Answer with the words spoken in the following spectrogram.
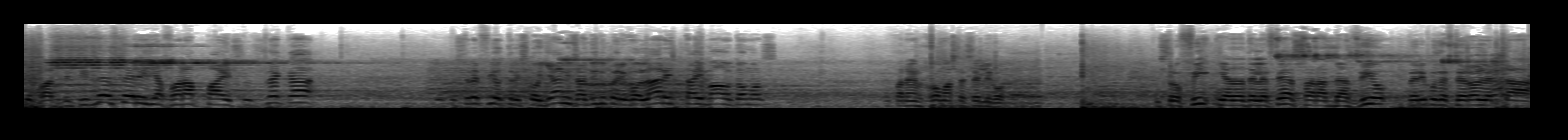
Και βάζει τη δεύτερη, η διαφορά πάει στους 10 και επιστρέφει ο Τρισκογιάννης αντί του Περιβολάρη, time out όμως. Επανερχόμαστε σε λίγο. Στροφή για τα τελευταία 42 περίπου δευτερόλεπτα.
